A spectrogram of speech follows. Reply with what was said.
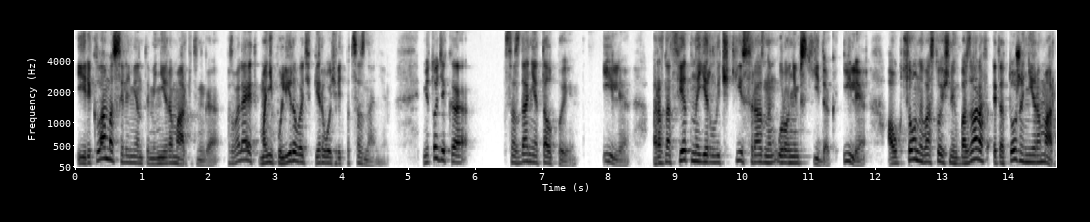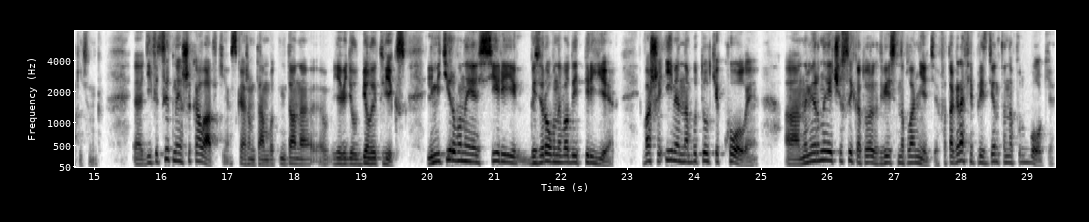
И реклама с элементами нейромаркетинга позволяет манипулировать в первую очередь подсознанием. Методика создания толпы или разноцветные ярлычки с разным уровнем скидок. Или аукционы восточных базаров – это тоже нейромаркетинг. Э, дефицитные шоколадки, скажем, там вот недавно э, я видел белый Твикс, лимитированные серии газированной воды Перье, ваше имя на бутылке колы – номерные часы, которых 200 на планете, фотография президента на футболке.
